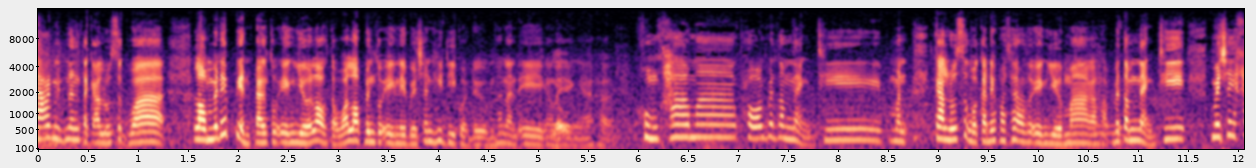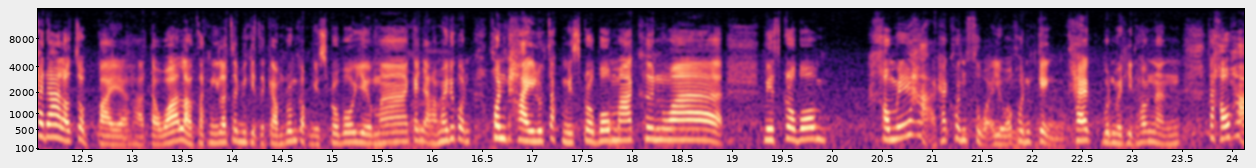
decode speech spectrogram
ยากนิดนึงแต่การรู้สึกว่าเราไม่ได้เปลี่ยนแปลงตัวเองเยอะหรอกแต่ว่าเราเป็นตัวเองในเวอร์ชันที่ดีกว่าเดิมเท่านั้นเองอะไรอย่างเงี้ยค่ะคุ้มค่ามาก เพราะว่าเป็นตำแหน่งที่มันการรู้สึกว่าการได้พัฒนาตัวเองเยอะมากอะค่ะเป็นตำแหน่งที่ไม่ใช่แค่ได้แล้วจบไปอะค่ะแต่ว่าหลังจากนี้เราจะมีกิจกรรมร่วมกับ Miss Global เยอะมากก็อยากทำให้ทุกคนคนไทยรู้จัก Miss Global มากขึ้นว่า Miss Global เขาไม่ได้หาแค่คนสวยหรือว่าคนเก่งแค่บนเวทีเท่านั้น แต่เขาหา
